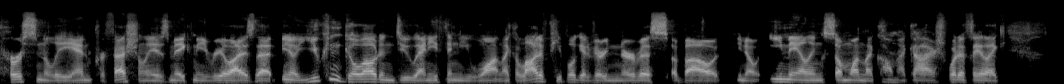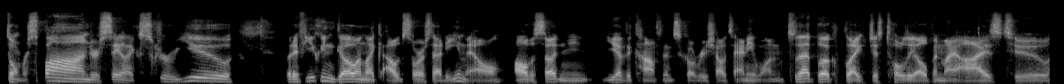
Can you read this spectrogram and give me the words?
personally and professionally is make me realize that you know you can go out and do anything you want. Like a lot of people get very nervous about you know emailing someone like oh my gosh what if they like don't respond or say like screw you but if you can go and like outsource that email, all of a sudden you, have the confidence to go reach out to anyone. So that book like just totally opened my eyes to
